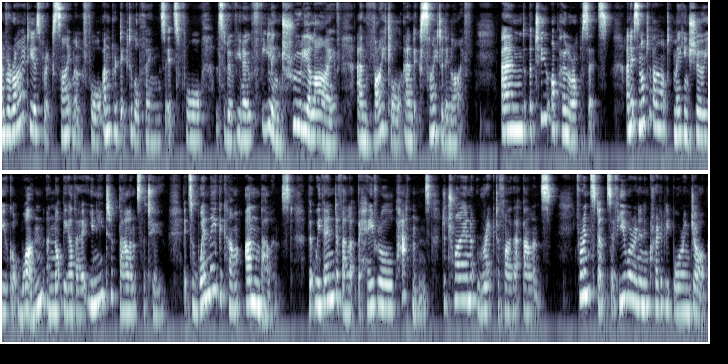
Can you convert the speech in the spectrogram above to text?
And variety is for excitement, for unpredictable things. It's for sort of, you know, feeling truly alive and vital and excited in life. And the two are polar opposites. And it's not about making sure you've got one and not the other. You need to balance the two. It's when they become unbalanced that we then develop behavioural patterns to try and rectify that balance. For instance, if you are in an incredibly boring job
